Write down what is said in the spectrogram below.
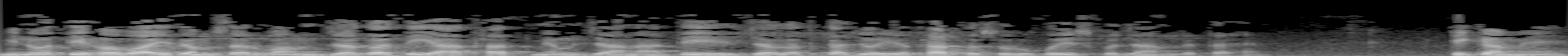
मिनोति हवा इदम सर्वम जगत याथात्म्यम जानाति। जगत का जो यथार्थ स्वरूप है, इसको जान लेता है। टीका में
